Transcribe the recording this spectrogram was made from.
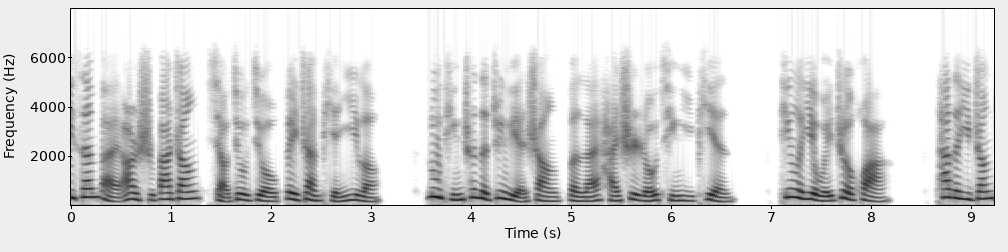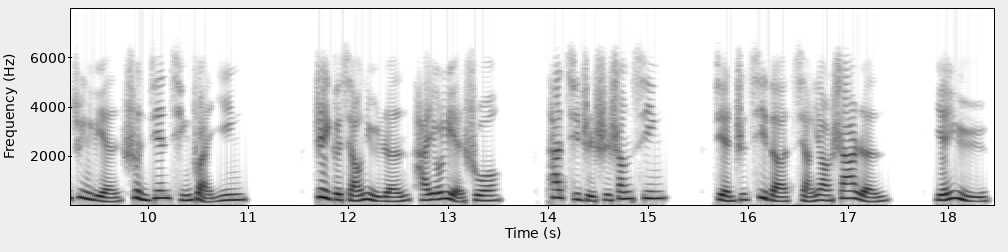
第三百二十八章，小舅舅被占便宜了。陆廷琛的俊脸上本来还是柔情一片，听了叶维这话，他的一张俊脸瞬间晴转阴。这个小女人还有脸说，她岂止是伤心，简直气得想要杀人，言语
